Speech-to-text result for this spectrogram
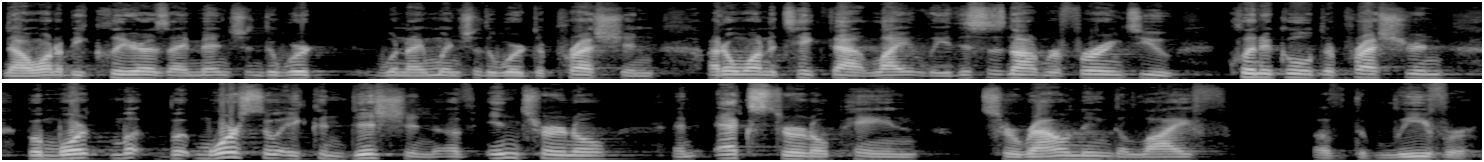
Now, I want to be clear as I mentioned the word, when I mentioned the word depression, I don't want to take that lightly. This is not referring to clinical depression, but more, but more so a condition of internal and external pain surrounding the life of the believer.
